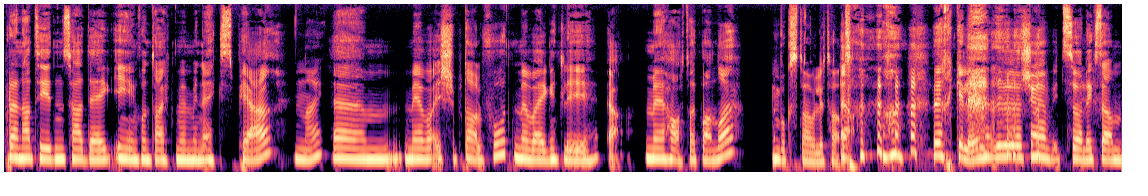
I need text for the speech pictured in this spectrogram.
på denne tiden så hadde jeg ingen kontakt med min eks Pierre. Ehm, vi var ikke på talefot, vi var egentlig Ja, vi hata hverandre. Bokstavelig talt. Virkelig. Det er ikke noen vits å liksom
